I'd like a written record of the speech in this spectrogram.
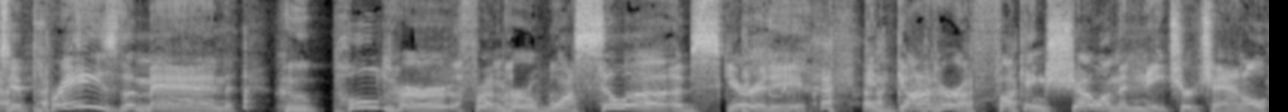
to praise the man who pulled her from her Wasilla obscurity and got her a fucking show on the Nature Channel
